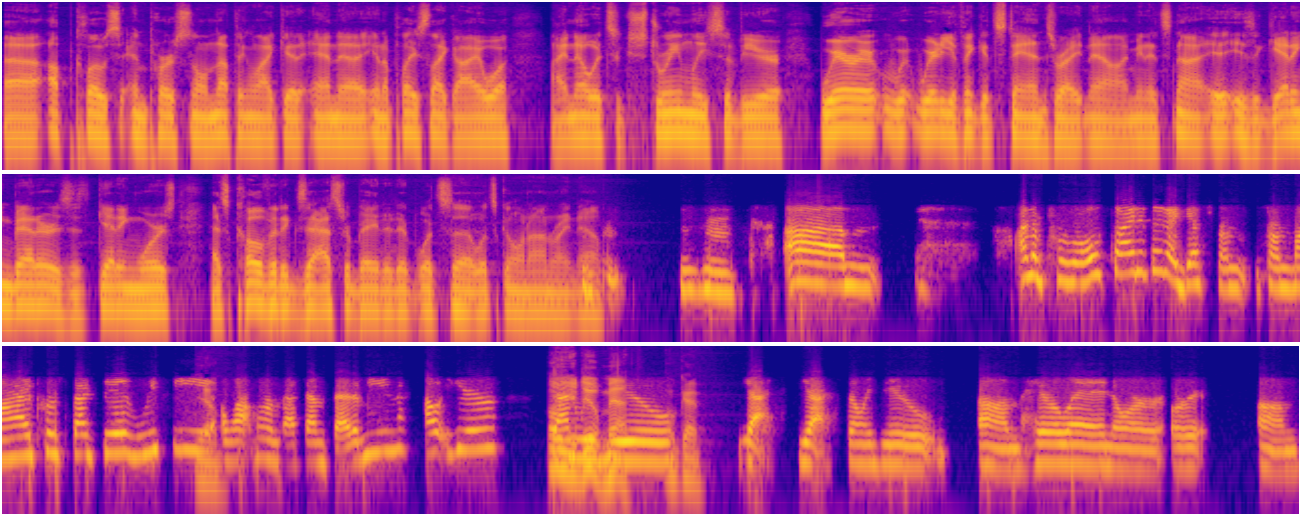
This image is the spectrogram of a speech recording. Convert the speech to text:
uh, up close and personal, nothing like it. And uh, in a place like Iowa, I know it's extremely severe. Where where do you think it stands right now? I mean, it's not. Is it getting better? Is it getting worse? Has COVID exacerbated it? What's uh, what's going on right now? hmm Um, on a parole side of it, I guess from from my perspective, we see Yeah. a lot more methamphetamine out here. Oh, than you do, we Matt. do Okay. Yes, yes. Then we do um, heroin or or um,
